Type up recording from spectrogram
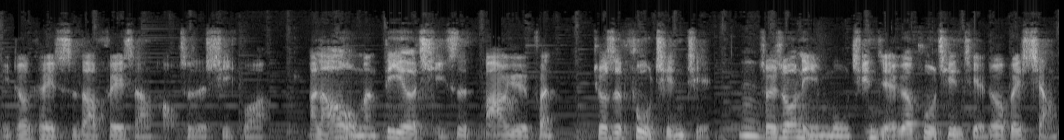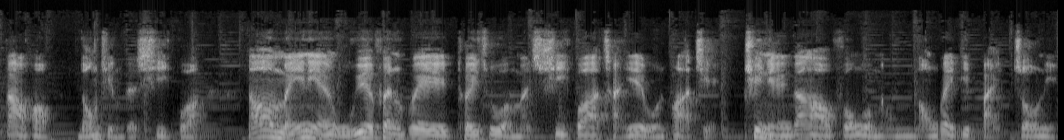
你都可以吃到非常好吃的西瓜啊。然后我们第二期是八月份。就是父亲节，嗯，所以说你母亲节跟父亲节都会想到哈龙井的西瓜。然后每一年五月份会推出我们西瓜产业文化节，去年刚好逢我们农会一百周年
